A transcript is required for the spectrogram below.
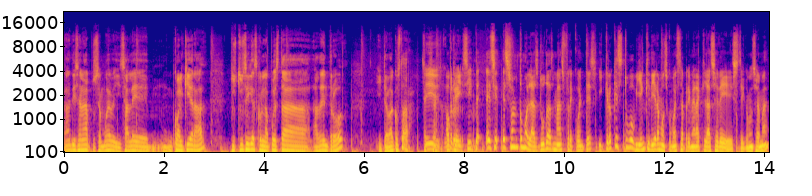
ah, dicen, ah, pues se mueve y sale cualquiera, pues tú sigues con la apuesta adentro y te va a costar. Sí, Exacto. Ok, pero- sí, te- es- es- son como las dudas más frecuentes y creo que estuvo bien que diéramos como esta primera clase de, este, ¿cómo se llama?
